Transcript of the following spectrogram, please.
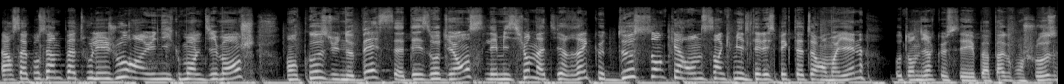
Alors ça concerne pas tous les jours, hein, uniquement le dimanche. En cause d'une baisse des audiences, l'émission n'attirerait que 245 000 téléspectateurs en moyenne. Autant dire que c'est pas, pas grand chose.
